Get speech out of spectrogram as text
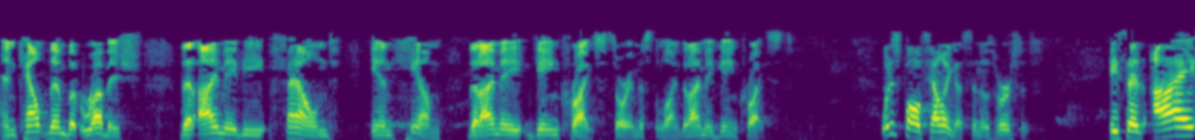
and count them but rubbish, that I may be found in him, that I may gain Christ. Sorry, I missed the line. That I may gain Christ. What is Paul telling us in those verses? He says, I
